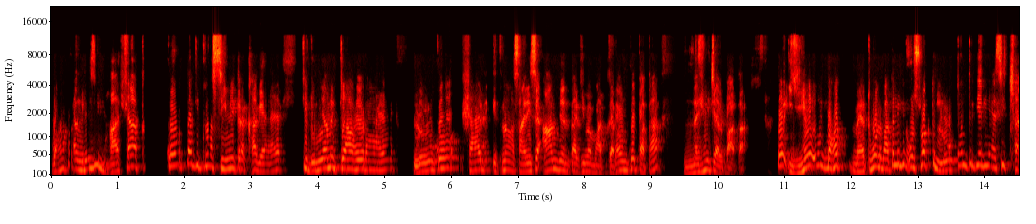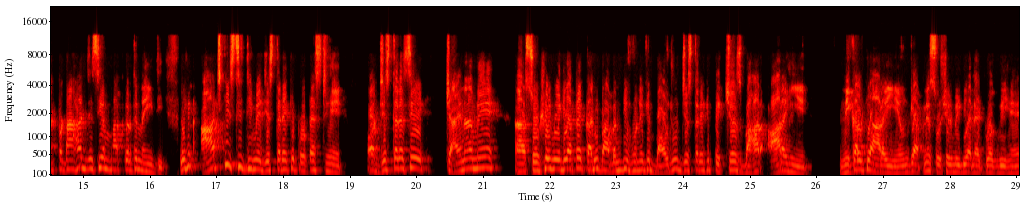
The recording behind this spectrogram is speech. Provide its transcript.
वहाँ पर अंग्रेज़ी भाषा को तक इतना सीमित रखा गया है कि दुनिया में क्या हो रहा है लोगों को शायद इतना आसानी से आम जनता की मैं बात कर रहा हूँ उनको पता नहीं चल पाता। तो ये एक बहुत महत्वपूर्ण बात है लेकिन उस वक्त लोकतंत्र के लिए ऐसी छटपटाहट जैसी हम बात करते नहीं थी। लेकिन आज की स्थिति में जिस तरह के प्रोटेस्ट हैं और जिस तरह से चाइना में सोशल मीडिया पे कड़ी पाबंदी होने के बावजूद जिस तरह की पिक्चर्स बाहर आ रही हैं निकल के आ रही हैं उनके अपने सोशल मीडिया नेटवर्क भी हैं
